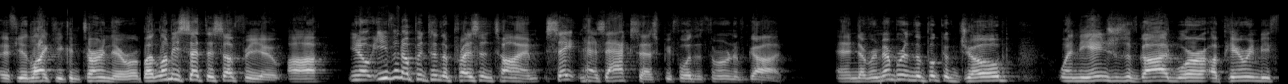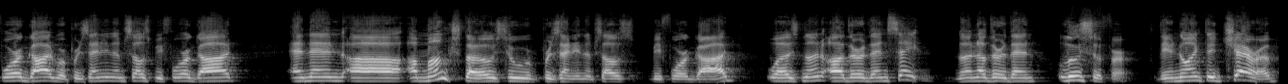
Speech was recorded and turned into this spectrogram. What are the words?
if you'd like, you can turn there. But let me set this up for you. Uh, you know, even up until the present time, Satan has access before the throne of God. And uh, remember in the book of Job, when the angels of God were appearing before God, were presenting themselves before God, and then uh, amongst those who were presenting themselves before God was none other than Satan, none other than Lucifer, the anointed cherub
